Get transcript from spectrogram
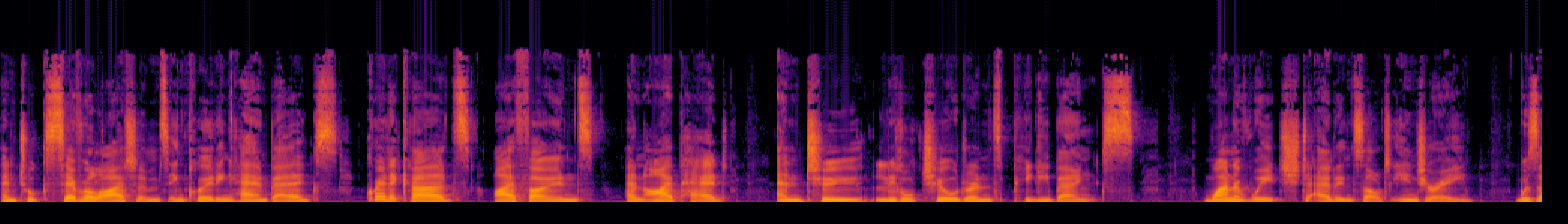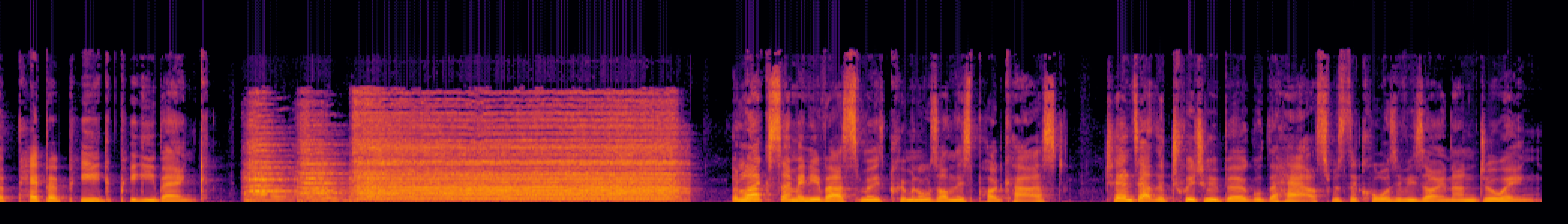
and took several items, including handbags, credit cards, iPhones, an iPad, and two little children's piggy banks. One of which, to add insult to injury, was a Peppa Pig piggy bank. But like so many of our smooth criminals on this podcast, turns out the twit who burgled the house was the cause of his own undoing.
